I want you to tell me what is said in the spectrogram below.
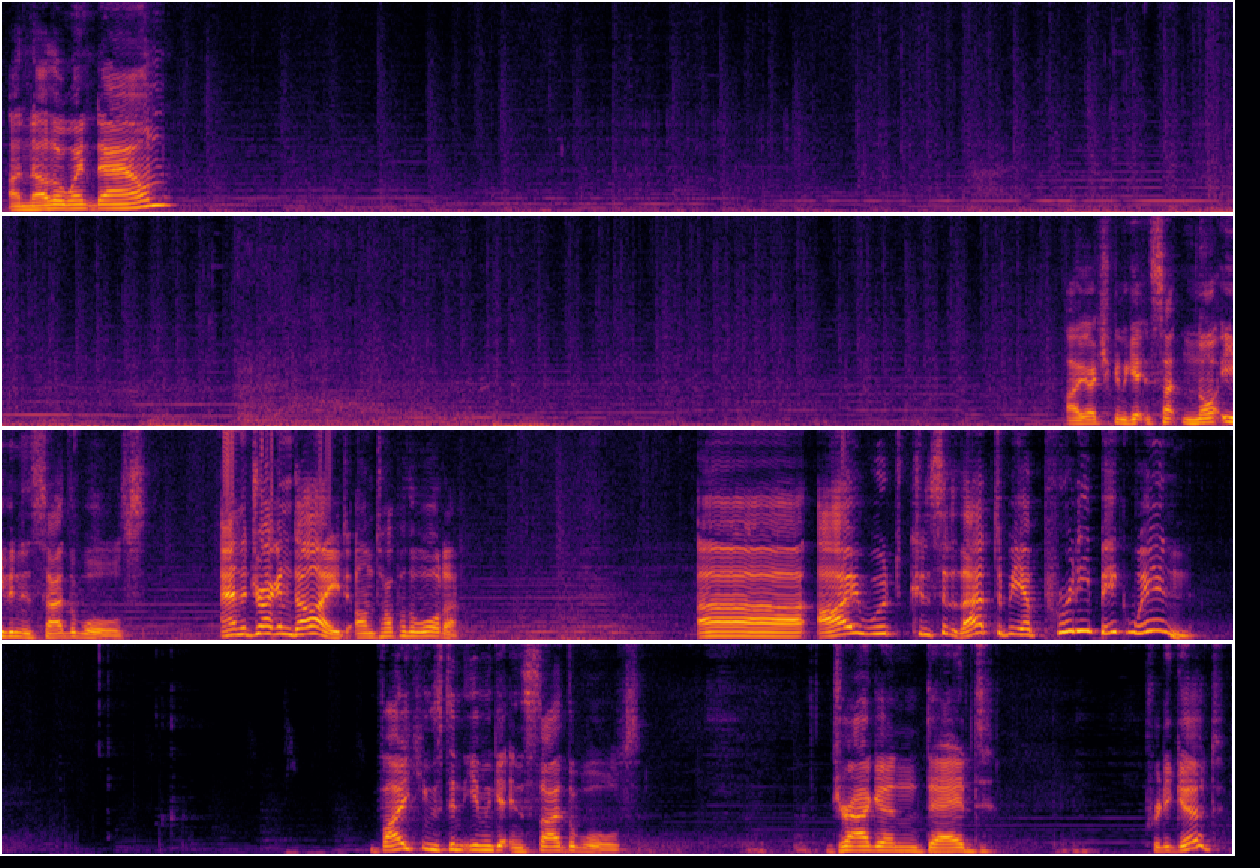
Another went down. Are you actually going to get inside? Not even inside the walls. And the dragon died on top of the water. Uh, I would consider that to be a pretty big win. Vikings didn't even get inside the walls. Dragon dead. Pretty good.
